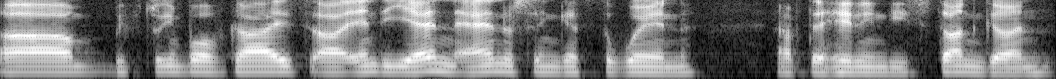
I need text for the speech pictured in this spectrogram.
um, between both guys. Uh, in the end, Anderson gets the win after hitting the stun gun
